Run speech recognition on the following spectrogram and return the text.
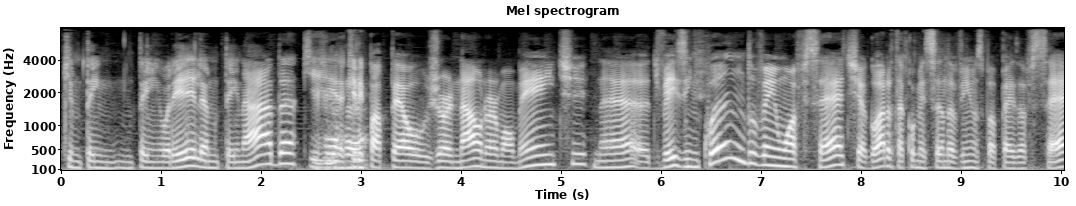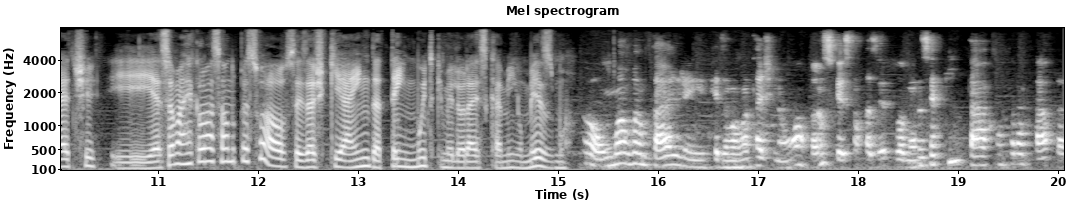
que não tem, não tem orelha, não tem nada, que Uhum. é aquele papel jornal normalmente, né? De vez em quando vem um offset, agora tá começando a vir uns papéis offset, e essa é uma reclamação do pessoal. Vocês acham que ainda tem muito que melhorar esse caminho mesmo? Ó, uma vantagem, quer dizer, uma vantagem não, um avanço que eles estão fazendo pelo menos é pintar a contracapa.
